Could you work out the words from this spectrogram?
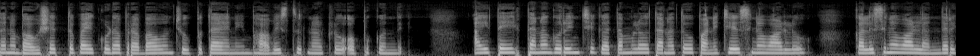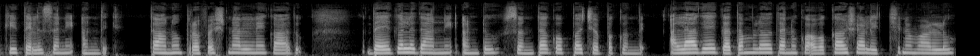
తన భవిష్యత్తుపై కూడా ప్రభావం చూపుతాయని భావిస్తున్నట్లు ఒప్పుకుంది. అయితే తన గురించి గతంలో తనతో పనిచేసిన వాళ్ళు కలిసిన వాళ్ళందరికీ తెలుసని అంది. తాను ప్రొఫెషనల్నే కాదు దయగలదాన్ని అంటూ సొంత గొప్ప చెప్పుకుంది. అలాగే గతంలో తనకు అవకాశాలు ఇచ్చిన వాళ్ళు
